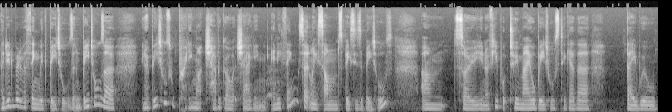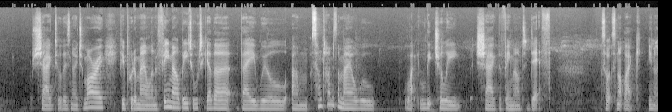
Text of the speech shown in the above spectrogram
they did a bit of a thing with beetles, and beetles are, you know, beetles will pretty much have a go at shagging anything. Certainly, some species of beetles. Um, so you know, if you put two male beetles together, they will shag till there's no tomorrow. If you put a male and a female beetle together, they will. Um, sometimes the male will, like, literally shag the female to death. So it's not like you know,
